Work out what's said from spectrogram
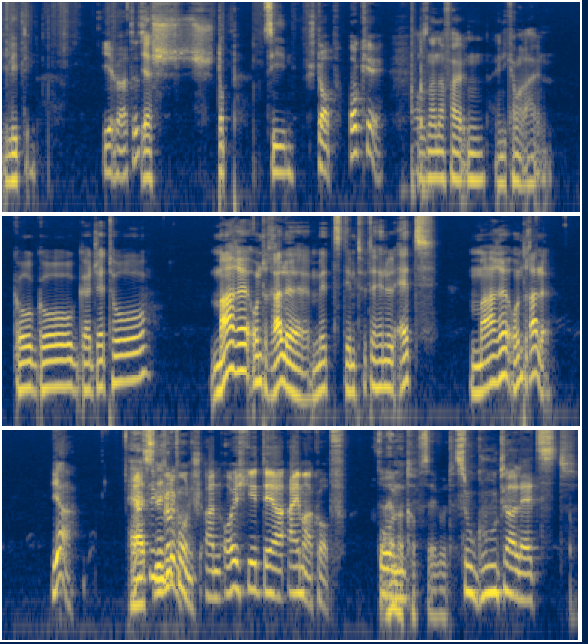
ihr liebt ihn. Ihr hört es? Ja, stopp, ziehen. Stopp, okay. Auseinanderfalten, in die Kamera halten. Go, go, Gadgetto. Mare und Ralle mit dem Twitter-Handle at Mare und Ralle. Ja. Herzlichen Glückwunsch. An euch geht der Eimerkopf. Der Eimerkopf, sehr gut. Zu guter Letzt.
